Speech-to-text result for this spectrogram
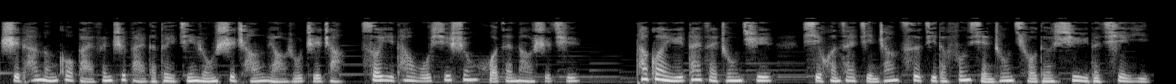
使他能够百分之百的对金融市场了如指掌，所以他无需生活在闹市区。他惯于待在中区，喜欢在紧张刺激的风险中求得须臾的惬意。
